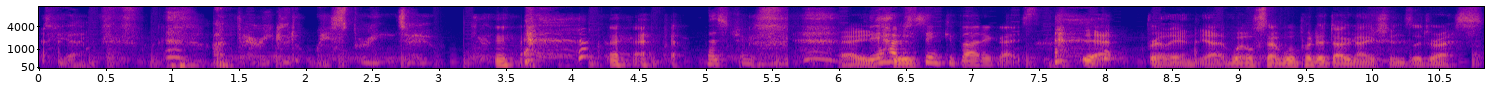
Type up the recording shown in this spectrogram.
yeah, I'm very good at whispering too. That's true. Yeah, you, you have to think about it, guys. yeah, brilliant. Yeah, well, so we'll put a donations address.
